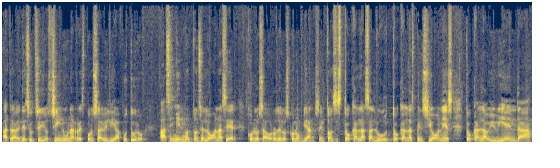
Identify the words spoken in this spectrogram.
a través de subsidios sin una responsabilidad futuro. Asimismo, entonces lo van a hacer con los ahorros de los colombianos. Entonces, tocan la salud, tocan las pensiones, tocan la vivienda,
